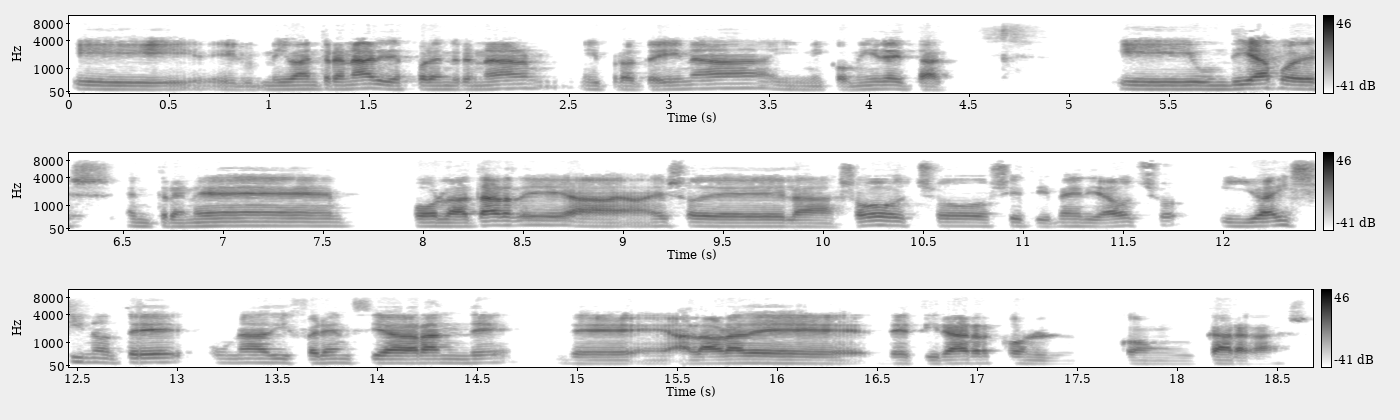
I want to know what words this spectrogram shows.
Y, y, me iba a entrenar y después de entrenar mi proteína y mi comida y tal. Y un día pues entrené por la tarde a eso de las 8, siete y media, 8, y yo ahí sí noté una diferencia grande de, a la hora de, tirar con, con, cargas.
